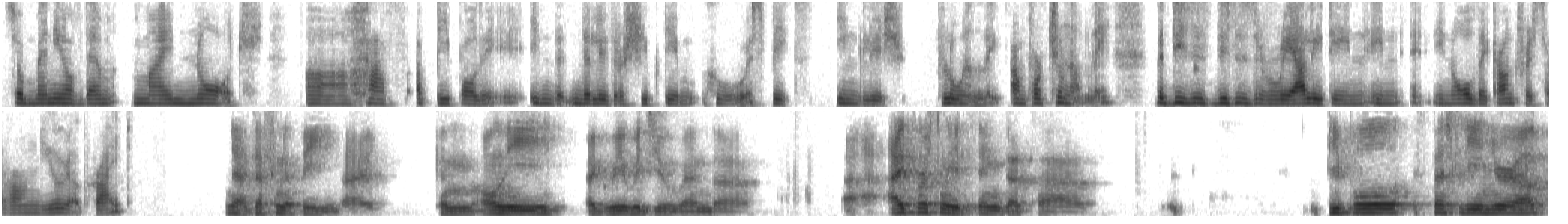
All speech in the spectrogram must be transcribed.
So many of them might not uh, have a people in the, in the leadership team who speaks English fluently unfortunately. But this is this is the reality in in in all the countries around europe right? Yeah definitely. I can only agree with you. And uh, i personally think that uh, people especially in europe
